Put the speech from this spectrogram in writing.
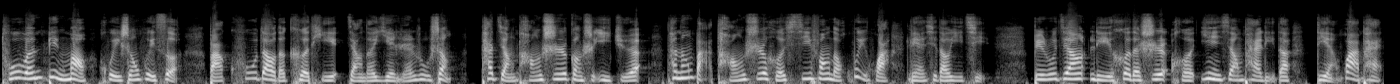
图文并茂，绘声绘色，把枯燥的课题讲得引人入胜。他讲唐诗更是一绝，他能把唐诗和西方的绘画联系到一起，比如将李贺的诗和印象派里的点画派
